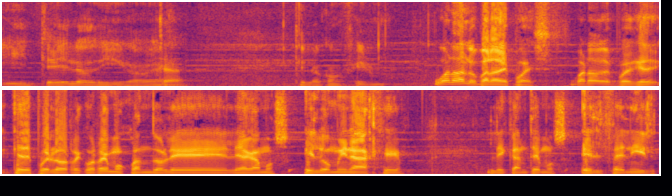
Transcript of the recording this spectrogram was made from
Y te lo digo, a ver. Claro. Te lo confirmo. Guárdalo para después. Guárdalo después, que, que después lo recorremos cuando le, le hagamos el homenaje, le cantemos el feliz,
